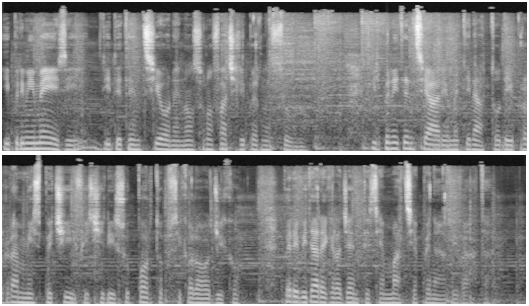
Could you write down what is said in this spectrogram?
I primi mesi di detenzione non sono facili per nessuno. Il penitenziario mette in atto dei programmi specifici di supporto psicologico per evitare che la gente si ammazzi appena arrivata.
